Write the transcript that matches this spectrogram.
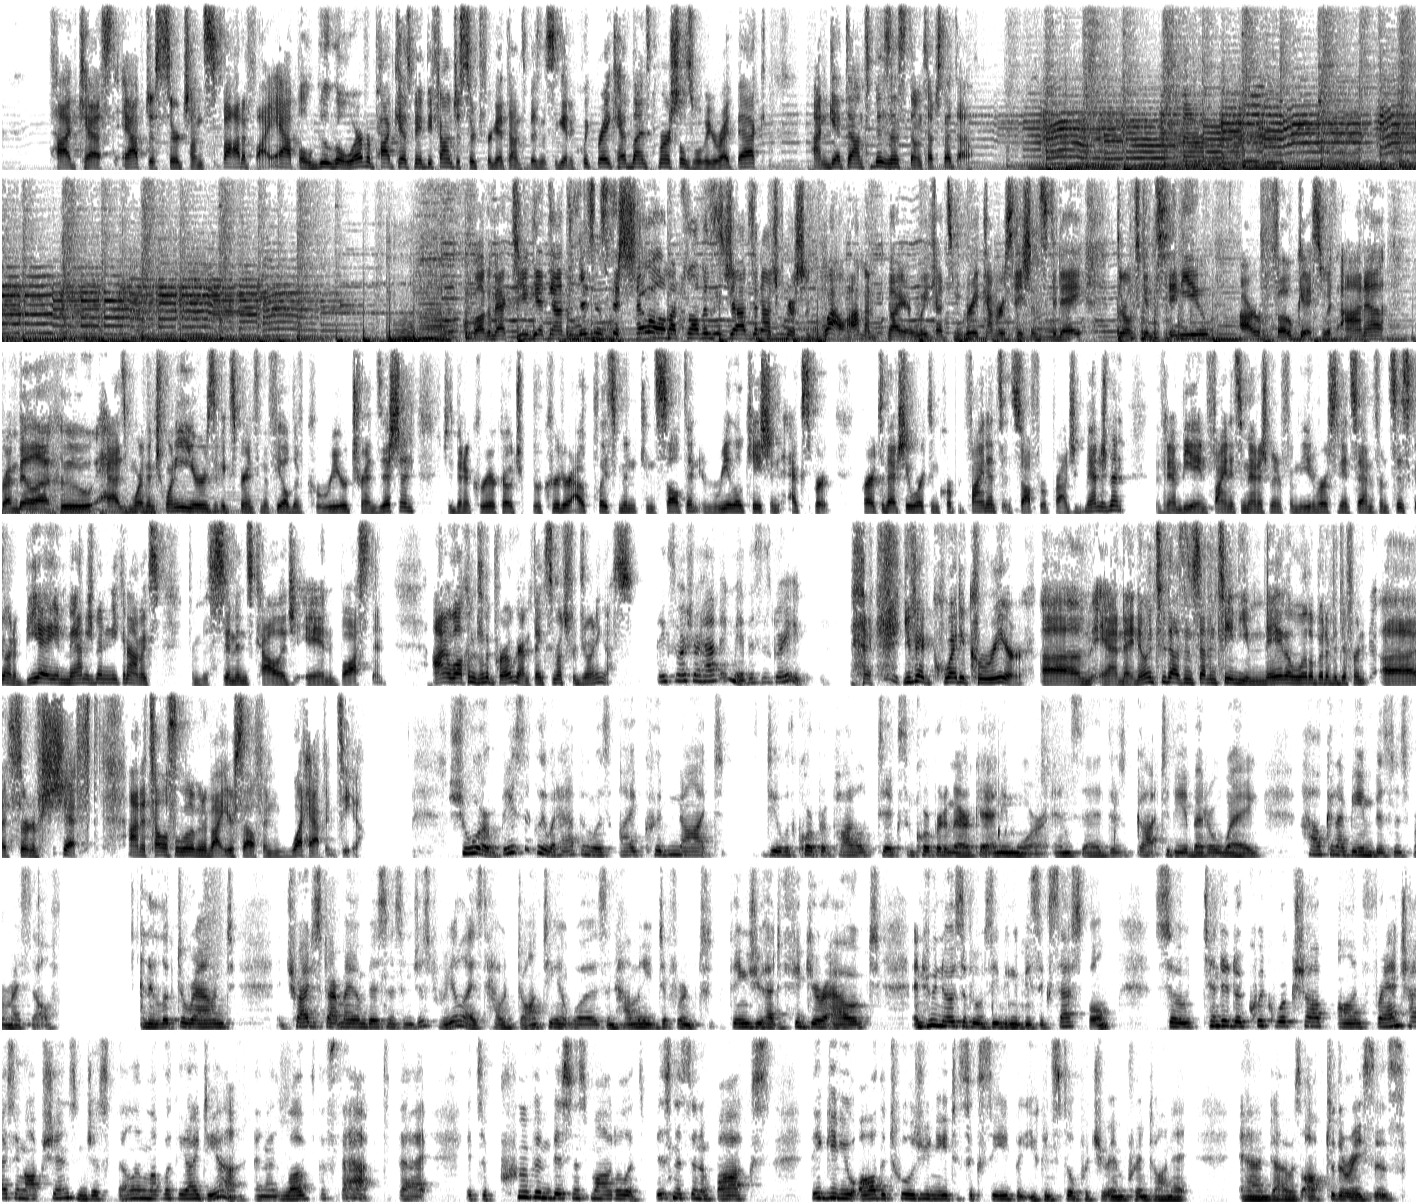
podcast app. Just search on Spotify, Apple, Google, wherever podcasts may be found. Just search for Get Down to Business. Again, a quick break, headlines, commercials. We'll be right back on Get Down to Business. Don't touch that dial. Welcome back to You Get Down to Business, the show all about small business jobs and entrepreneurship. Wow, I'm on fire. We've had some great conversations today. Thrilled to continue our focus with Anna Brambilla, who has more than 20 years of experience in the field of career transition. She's been a career coach, recruiter, outplacement consultant, and relocation expert. Prior to that, she worked in corporate finance and software project management with an MBA in finance and management from the University of San Francisco and a BA in management and economics from the Simmons College in Boston. Anna, welcome to the program. Thanks so much for joining us. Thanks so much for having me. This is great. You've had quite a career. Um, and I know in 2017 you made a little bit of a different uh, sort of shift. Anna, tell us a little bit about yourself and what happened to you. Sure. Basically, what happened was I could not deal with corporate politics and corporate America anymore and said, there's got to be a better way. How can I be in business for myself? And I looked around and tried to start my own business and just realized how daunting it was and how many different things you had to figure out. And who knows if it was even going to be successful. So attended a quick workshop on franchising options and just fell in love with the idea. And I love the fact that it's a proven business model. It's business in a box. They give you all the tools you need to succeed, but you can still put your imprint on it. And I was off to the races.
